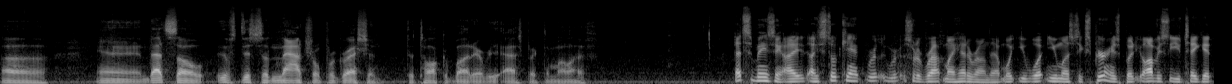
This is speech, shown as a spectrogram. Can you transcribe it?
uh, and that's so it was just a natural progression to talk about every aspect of my life. That's amazing. I, I still can't really, re- sort of wrap my head around that. What you what you must experience, but obviously you take it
